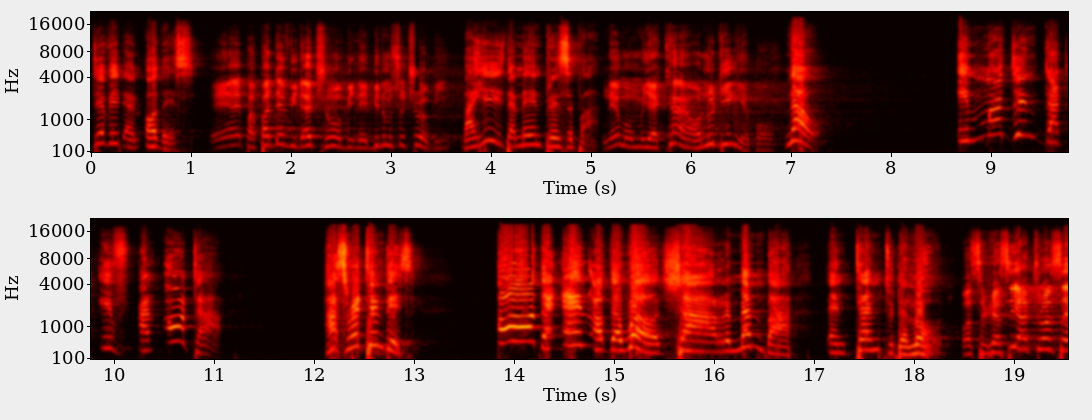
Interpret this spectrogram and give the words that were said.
David and others, papa david ɛtwerɛ obi na ebinom nso twerɛ obi. But he is the main principal. na mmom yɛka a ɔno din yɛ bɔ. Now, imagine that if an author has written this, all the end of the world shall remember and turn to the Lord. ɔsɛ hwɛ sɛ yɛatwerɛ sɛ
